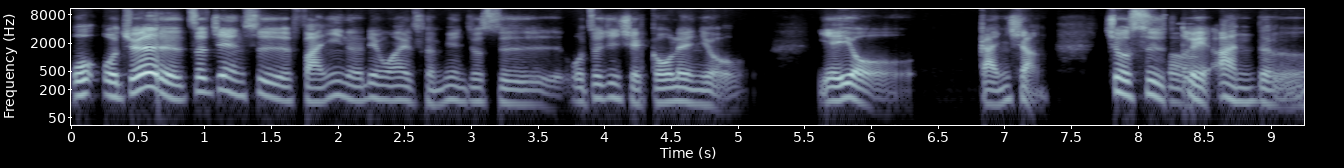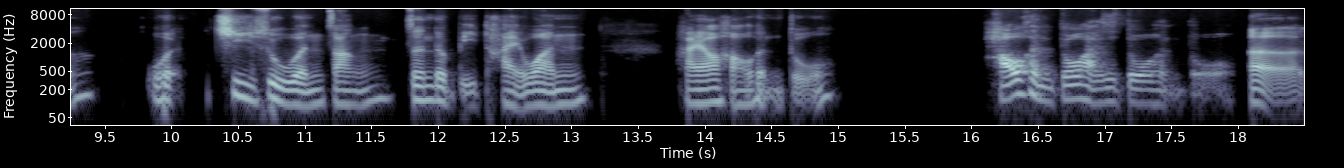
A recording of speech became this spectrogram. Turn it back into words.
我我觉得这件事反映了另外一层面，就是我最近写 GoLand 有也有感想，就是嗯对岸的文技术文章真的比台湾还要好很多。好很多还是多很多？呃，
